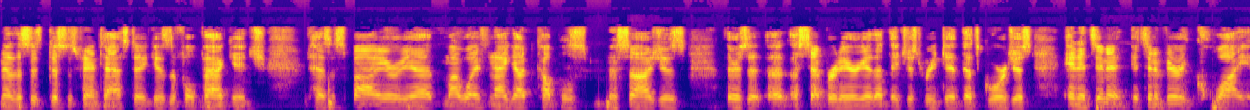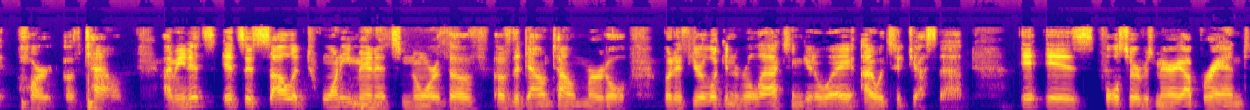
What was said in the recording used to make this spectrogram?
Now this is this is fantastic. Is the full package. It has a spa area. My wife and I got couples massages. There's a, a, a, separate area that they just redid that's gorgeous, and it's in a it's in a very quiet part of town. I mean, it's it's a solid 20 minutes north of of the downtown Myrtle. But if you're looking to relax and get away, I would suggest that. It is full service Marriott brand,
